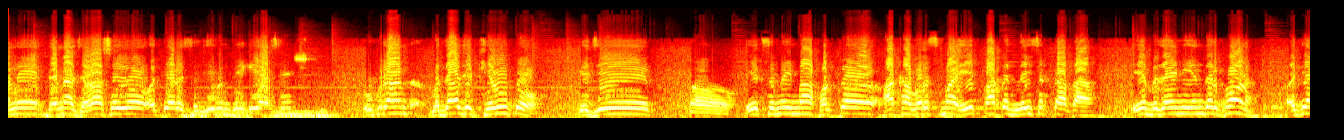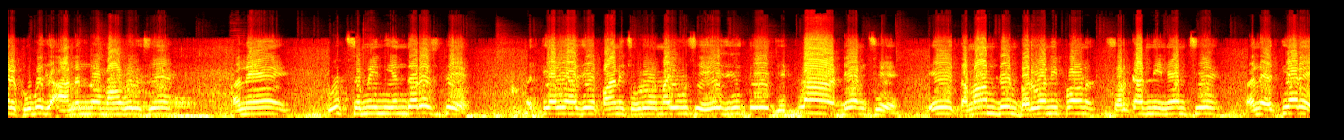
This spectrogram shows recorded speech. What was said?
અને તેના જળાશયો અત્યારે સજીવન થઈ ગયા છે. ઉપરાંત બધા જે ખેડૂતો કે જે એક સમયમાં ફક્ત આખા વર્ષમાં એક પાક જ લઈ શકતા હતા, એ બધાની અંદર પણ અત્યારે ખૂબ જ આનંદનો માહોલ છે. અને ટૂંક સમયની અંદર જ તે અત્યારે આ જે પાણી છોડવામાં આવ્યું છે, એ જ રીતે જેટલા ડેમ છે, એ તમામ ડેમ ભરવાની પણ સરકારની નેમ છે. અને અત્યારે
